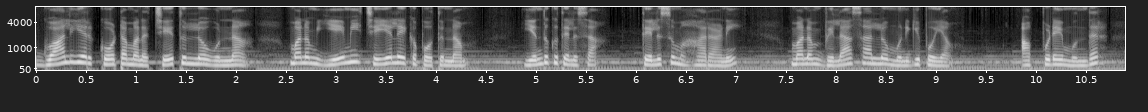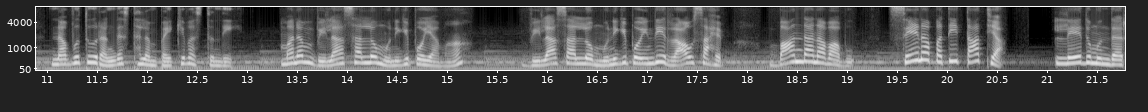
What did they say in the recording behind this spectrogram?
గ్వాలియర్ కోట మన చేతుల్లో ఉన్నా మనం ఏమీ చెయ్యలేకపోతున్నాం ఎందుకు తెలుసా? తెలుసు మహారాణి మనం విలాసాల్లో మునిగిపోయాం. అప్పుడే ముందర్ నవ్వుతూ రంగస్థలంపైకి వస్తుంది. మనం విలాసాల్లో మునిగిపోయామా? విలాసాల్లో మునిగిపోయింది రావు సాహెబ్ బాందా నవాబు సేనాపతి తాత్య. లేదు ముందర్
